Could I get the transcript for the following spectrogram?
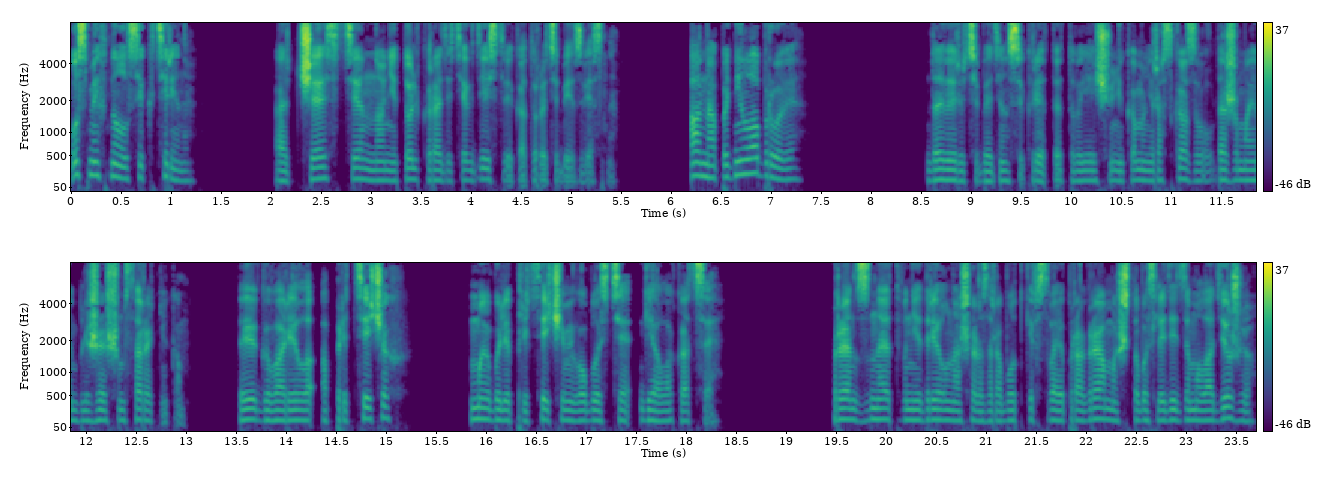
Усмехнулась Екатерина. Отчасти, но не только ради тех действий, которые тебе известны. Она подняла брови. Доверю тебе один секрет. Этого я еще никому не рассказывал, даже моим ближайшим соратникам. Ты говорила о предтечах. Мы были предтечами в области геолокации. Френдзнет внедрил наши разработки в свои программы, чтобы следить за молодежью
